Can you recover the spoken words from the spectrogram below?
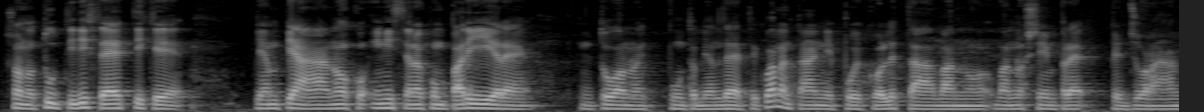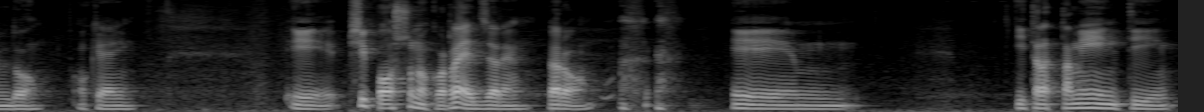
sono tutti difetti che pian piano iniziano a comparire intorno appunto abbiamo detto ai 40 anni e poi con l'età vanno, vanno sempre peggiorando, ok? E si possono correggere però. e, ehm, I trattamenti,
